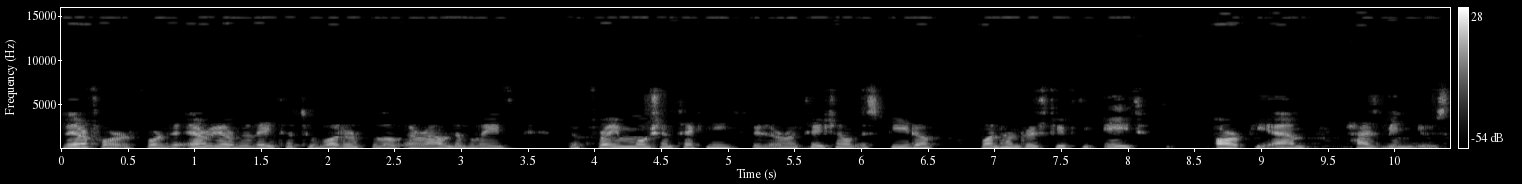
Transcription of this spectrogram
Therefore, for the area related to water flow around the blades, the frame motion technique with a rotational speed of 158 rpm has been used,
